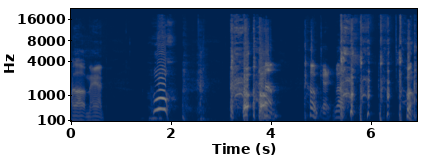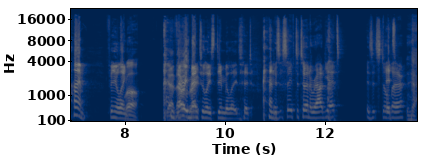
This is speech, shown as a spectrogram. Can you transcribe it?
Oh man. Whew. Okay. Well, I'm feeling Well, yeah, very right. mentally stimulated And Is it safe to turn around yet? Is it still It's- there? Yeah.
